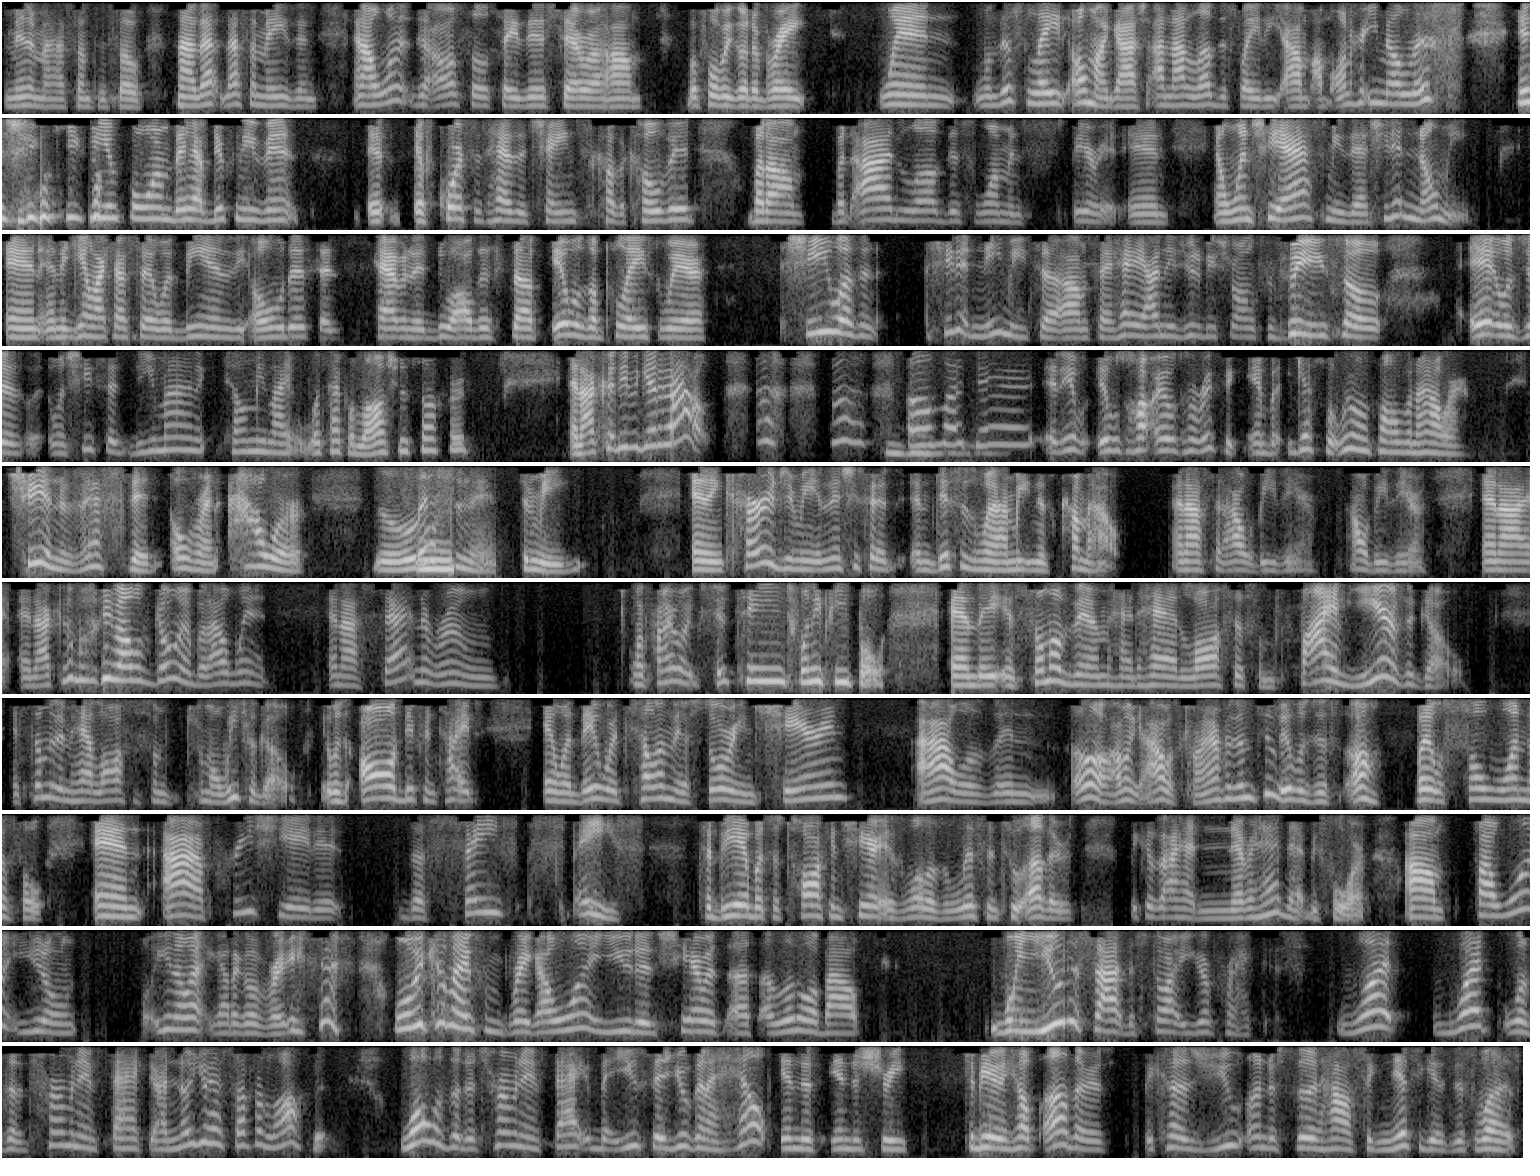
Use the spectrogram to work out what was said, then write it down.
minimize something. So now that that's amazing. And I wanted to also say this, Sarah, um, before we go to break. When when this lady, oh my gosh, and I love this lady. I'm I'm on her email list, and she keeps me informed. They have different events. It, of course, it hasn't changed because of COVID, but um, but I love this woman's spirit. And and when she asked me that, she didn't know me. And and again, like I said, with being the oldest and having to do all this stuff, it was a place where she wasn't she didn't need me to um say, "Hey, I need you to be strong for me." So it was just when she said, "Do you mind telling me like what type of loss you suffered?" And I couldn't even get it out. mm-hmm. Oh my dad! And it it was it was horrific. And but guess what? We were on the phone for an hour. She invested over an hour listening mm-hmm. to me and encouraging me. And then she said, "And this is when I'm meeting this come out." And I said, I will be there. I will be there. And I and I couldn't believe I was going, but I went. And I sat in a room with probably like fifteen, twenty people, and they and some of them had had losses from five years ago, and some of them had losses from from a week ago. It was all different types. And when they were telling their story and sharing, I was in oh, I mean I was crying for them too. It was just oh, but it was so wonderful, and I appreciated the safe space to be able to talk and share as well as listen to others because I had never had that before. Um, so I want you don't, you know what, I gotta go break. when we come back from break, I want you to share with us a little about when you decide to start your practice. What what was a determining factor? I know you had suffered losses. What was the determining factor that you said you're going to help in this industry to be able to help others because you understood how significant this was.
